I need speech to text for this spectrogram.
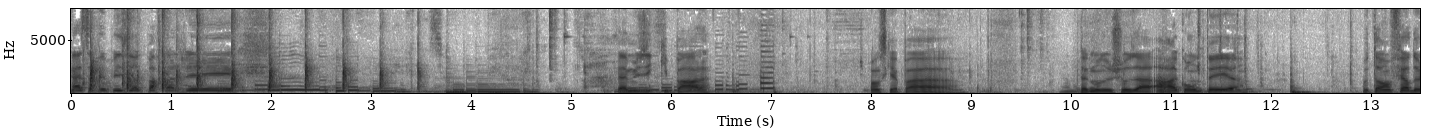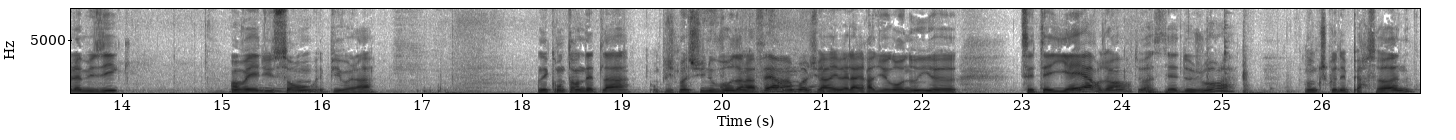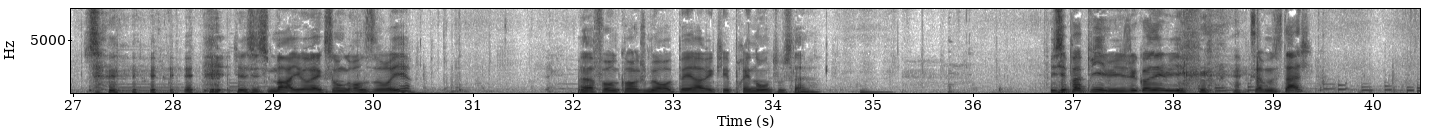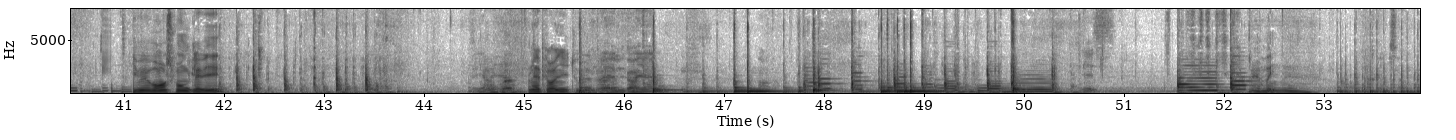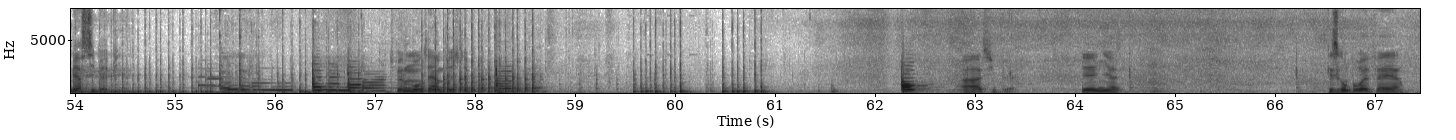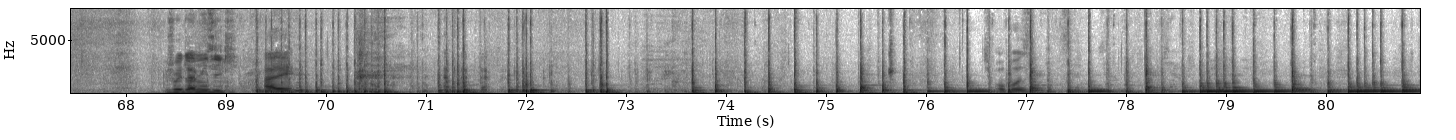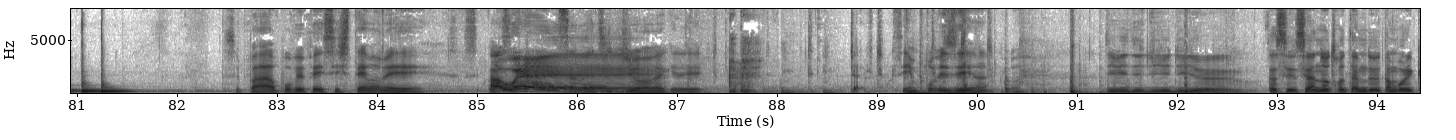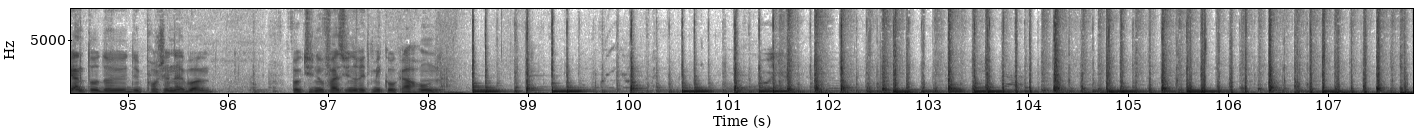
ah, ça fait plaisir de partager. La musique qui parle. Je pense qu'il n'y a pas tellement de choses à, raconter. Autant faire de la musique, envoyer du son, et puis voilà. On est content d'être là. En plus, moi, je suis nouveau dans l'affaire. Hein. Moi, je suis arrivé à la Radio Grenouille. Euh, c'était hier, genre, tu vois, c'était il y a deux jours, là. Donc, je connais personne. je suis Mario avec son grand sourire. Il faut encore que je me repère avec les prénoms, tout ça. Là. Lui, c'est Papy, lui, je connais, lui, avec sa moustache. Il me branche mon clavier. On n'a plus rien du tout. Merci, Papy. Tu peux me monter un peu, s'il te plaît Ah, super. Génial. Qu'est-ce qu'on pourrait faire? Jouer de la musique. Allez. Pas, on pouvait faire système, mais. Ah ouais Ça va être dur avec les. C'est improvisé, hein. Dis, dis, dis, dis, euh, ça c'est un autre thème de Tambore Canto de, du prochain album. Faut que tu nous fasses une rythmique au cajon là.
